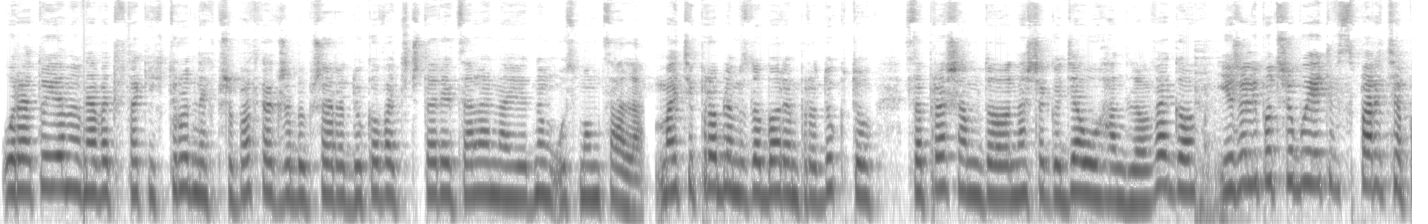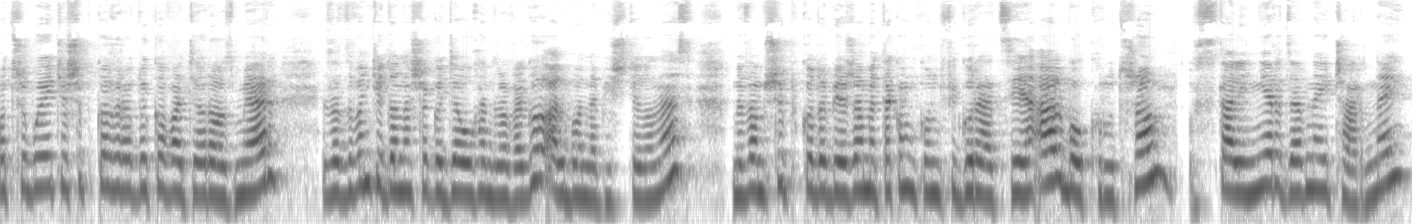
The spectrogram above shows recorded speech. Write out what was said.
Uratujemy nawet w takich trudnych przypadkach, żeby przeredukować 4 cale na 1 ósmą calę. Macie problem z doborem produktu? Zapraszam do naszego działu handlowego. Jeżeli potrzebujecie wsparcia, potrzebujecie szybko zredukować rozmiar, zadzwońcie do naszego działu handlowego albo napiszcie do nas. My Wam szybko dobierzemy taką konfigurację albo krótszą w stali nierdzewnej czarnej.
